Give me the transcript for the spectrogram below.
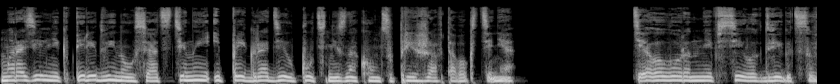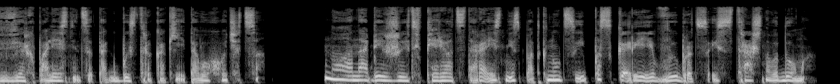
Морозильник передвинулся от стены и преградил путь незнакомцу, прижав того к стене. Тело Лорен не в силах двигаться вверх по лестнице так быстро, как ей того хочется. Но она бежит вперед, стараясь не споткнуться и поскорее выбраться из страшного дома.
